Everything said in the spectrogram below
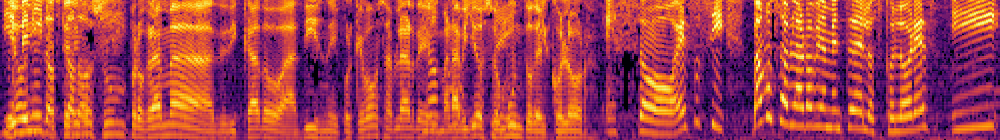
Bienvenidos y hoy tenemos todos. un programa dedicado a Disney porque vamos a hablar del No, ¿cómo maravilloso mundo del color. Eso, eso sí. Vamos a hablar obviamente de los colores y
